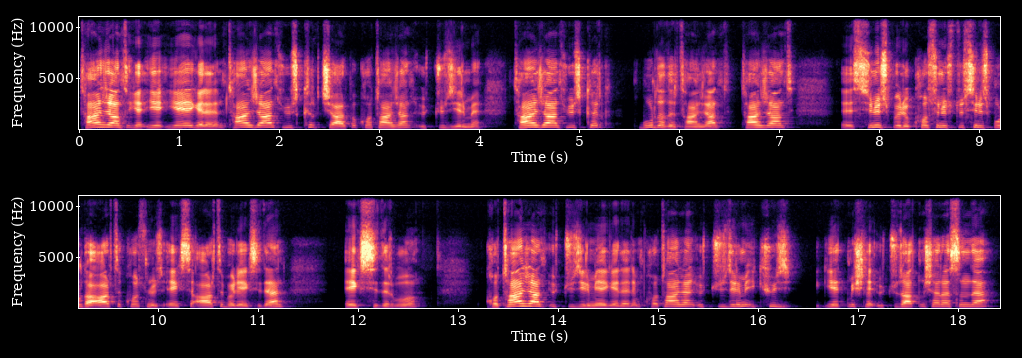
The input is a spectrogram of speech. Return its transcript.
tanjantı y'ye gelelim. Tanjant 140 çarpı kotanjant 320. Tanjant 140 buradadır tanjant. Tanjant e, sinüs bölü kosinüstü. Sinüs burada artı kosinüs eksi artı bölü eksiden eksidir bu. Kotanjant 320'ye gelelim. Kotanjant 320 270 ile 360 arasında.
